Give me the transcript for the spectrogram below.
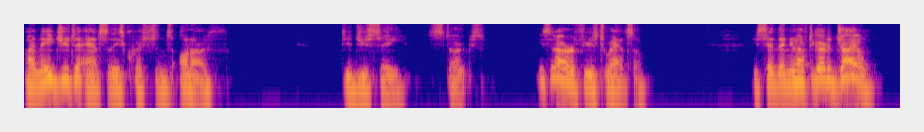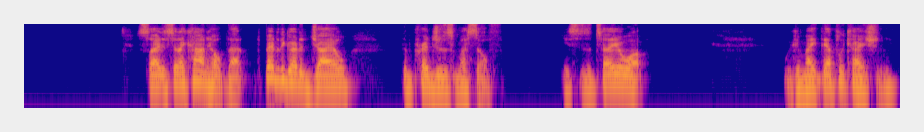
"I need you to answer these questions on oath. Did you see Stokes?" He said, "I refuse to answer." He said, "Then you have to go to jail." Slater said, "I can't help that. Better to go to jail than prejudice myself." He says, I'll tell you what, we can make the application.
